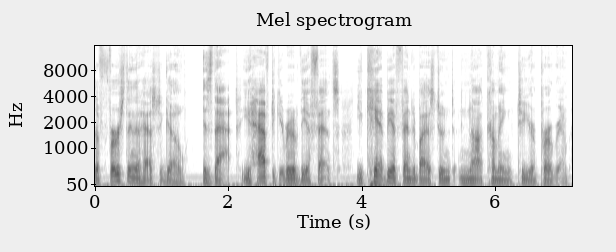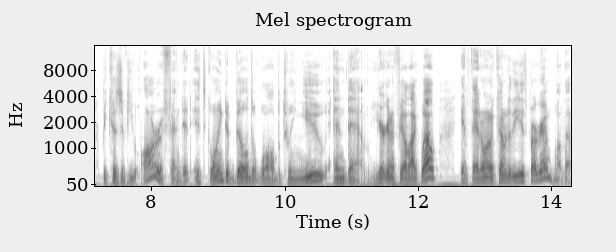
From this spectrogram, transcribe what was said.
the first thing that has to go is that you have to get rid of the offense. You can't be offended by a student not coming to your program because if you are offended, it's going to build a wall between you and them. You're going to feel like, well, if they don't want to come to the youth program, well, then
